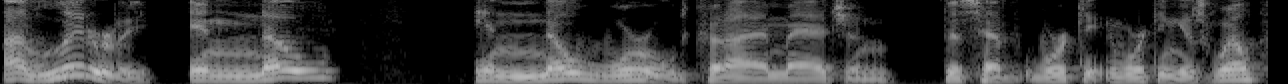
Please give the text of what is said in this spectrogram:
I literally, in no, in no world could I imagine this have working working as well.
